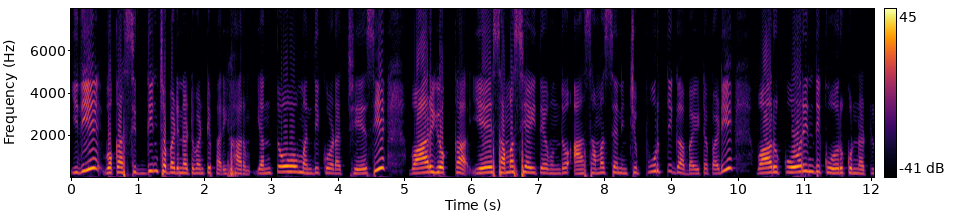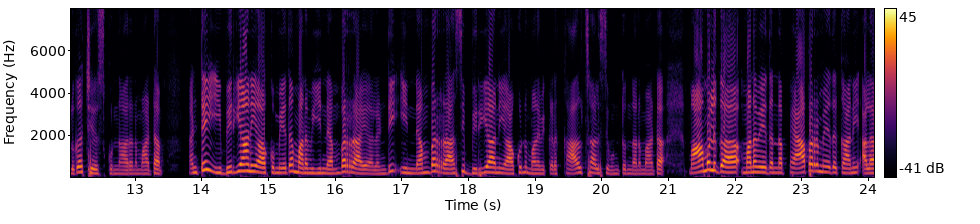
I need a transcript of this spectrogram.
ఇది ఒక సిద్ధించబడినటువంటి పరిహారం. ఎంతో మంది కూడా చేసి వారి యొక్క ఏ సమస్య అయితే ఉందో ఆ సమస్య నుంచి పూర్తిగా బయటపడి వారు కోరింది కోరుకున్నట్లుగా చేసుకున్నారనమాట అంటే ఈ బిర్యానీ ఆకు మీద మనం ఈ నెంబర్ రాయాలండి. ఈ నెంబర్ రాసి బిర్యానీ ఆకును మనం ఇక్కడ కాల్చాల్సి ఉంటుందన్నమాట. మామూలుగా మనం ఏదన్నా పేపర్ మీద కానీ అలా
